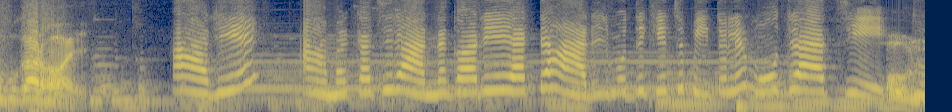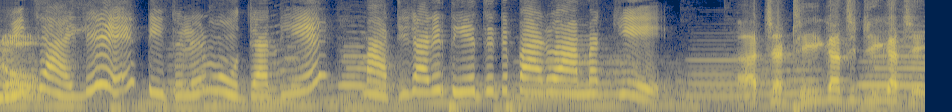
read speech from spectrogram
উপকার হয়। আরে আমার কাছে রান্নাঘরে একটা হাড়ির মধ্যে কিছু পিতলের মুদ্রা আছে। তুমি চাইলে পিতলের মুদ্রা দিয়ে মাটির হাড়ি দিয়ে যেতে পারো আমাকে। আচ্ছা ঠিক আছে ঠিক আছে।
